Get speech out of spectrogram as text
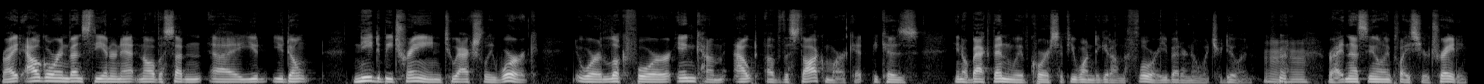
right? Al Gore invents the internet, and all of a sudden, uh, you, you don't need to be trained to actually work or look for income out of the stock market because you know back then we of course if you wanted to get on the floor you better know what you're doing. Right? And that's the only place you're trading.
